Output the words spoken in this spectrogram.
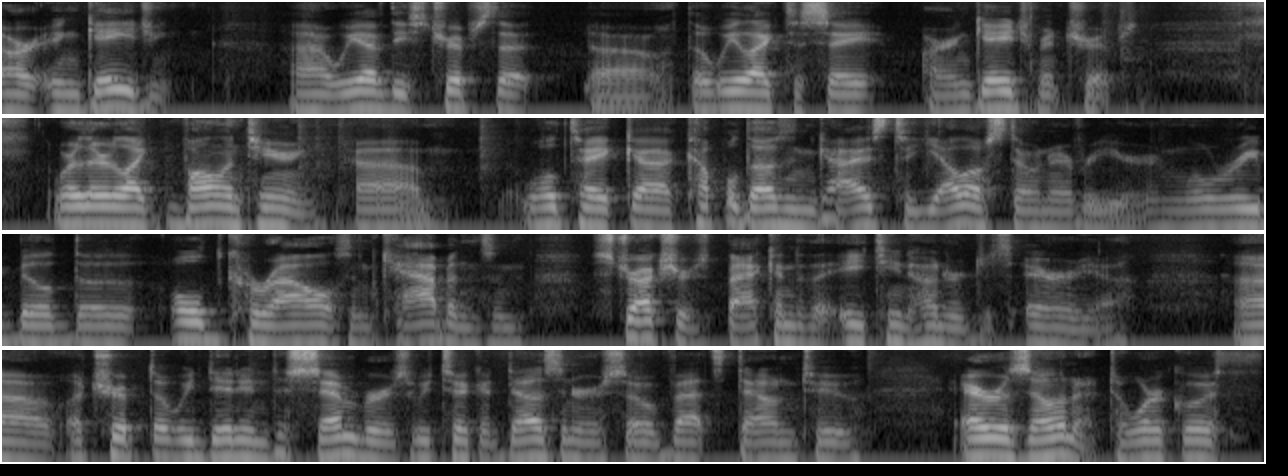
our engaging. Uh, we have these trips that uh, that we like to say are engagement trips, where they're like volunteering. Um, we'll take a couple dozen guys to Yellowstone every year, and we'll rebuild the old corrals and cabins and structures back into the 1800s area. Uh, a trip that we did in December is we took a dozen or so vets down to Arizona to work with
